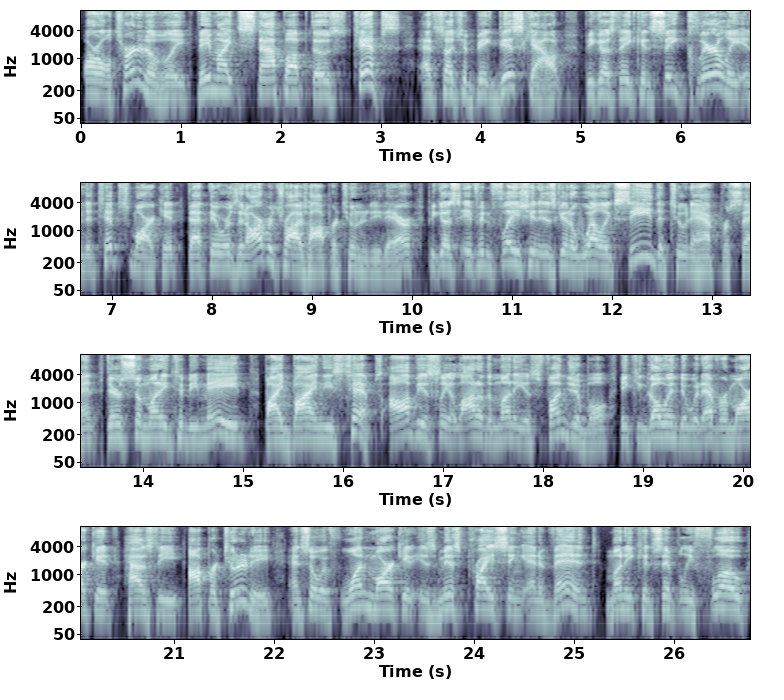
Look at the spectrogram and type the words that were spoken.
or alternatively, they might snap up those tips at such a big discount because they could see clearly in the tips market that there was an arbitrage opportunity there. Because if inflation is going to well exceed the 2.5%, there's some money to be made by buying these tips. Obviously, a lot of the money is fungible, it can go into whatever market has the opportunity. And so if one market is mispricing an event, money can simply flow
